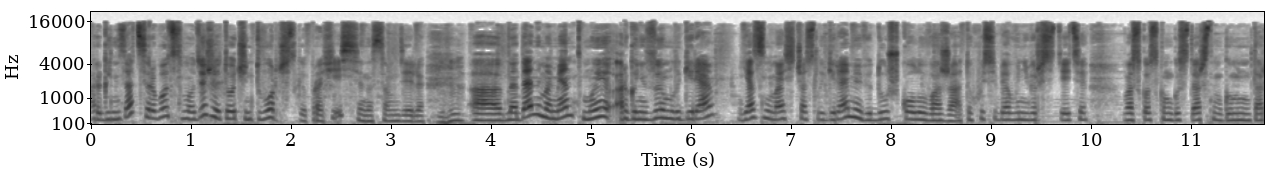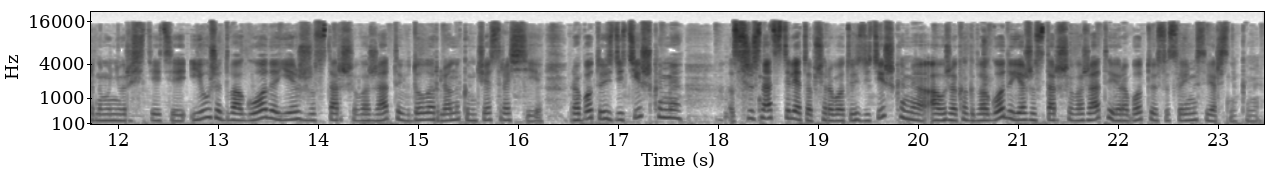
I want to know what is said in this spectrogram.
Организация работы с молодежью это очень творческая профессия, на самом деле. Мгм. А, на данный момент мы организуем лагеря. Я занимаюсь сейчас лагерями, веду школу вожатых у себя в университете, в Московском государственном гуманитарном университете. И уже два года езжу старшей вожатой в доллар Ленок МЧС России. Работаю с детишками. С 16 лет вообще работаю с детишками, а уже как два года езжу старшей вожатой и работаю со своими сверстниками.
